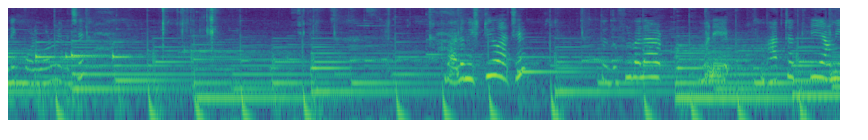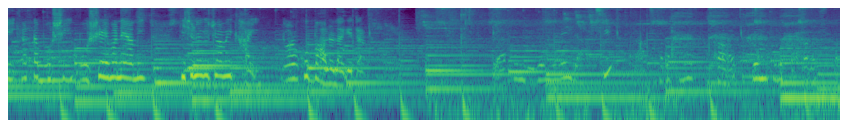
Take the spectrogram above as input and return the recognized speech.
অনেক বড় বড় এনেছে। ভালো মিষ্টিও আছে। তো দুপুরবেলা মানে ভাতটা খেয়ে আমি এখানটা বসি। বসে মানে আমি কিছু না কিছু আমি খাই। আমার খুব ভালো লাগে এটা। ফাঁকা রাস্তা।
